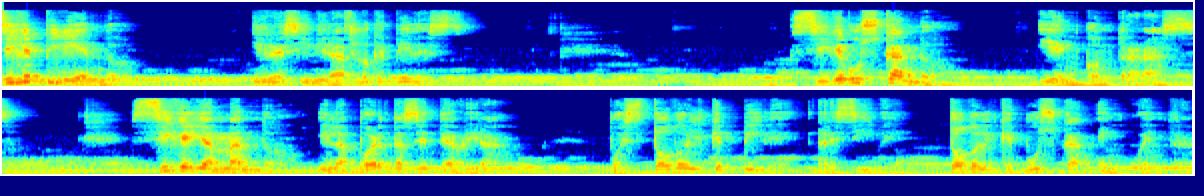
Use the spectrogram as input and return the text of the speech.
Sigue pidiendo y recibirás lo que pides. Sigue buscando y encontrarás. Sigue llamando y la puerta se te abrirá, pues todo el que pide, recibe, todo el que busca, encuentra,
